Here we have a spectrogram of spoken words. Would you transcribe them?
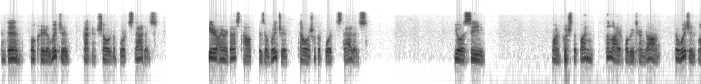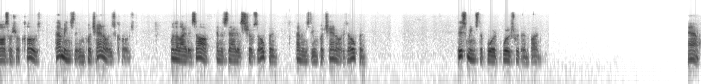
And then we'll create a widget that can show the board status. Here on your desktop is a widget that will show the board status. You will see when I push the button, the light will be turned on. The widget will also show closed. That means the input channel is closed. When the light is off and the status shows open, that means the input channel is open. This means the board works with N-Button. Now,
